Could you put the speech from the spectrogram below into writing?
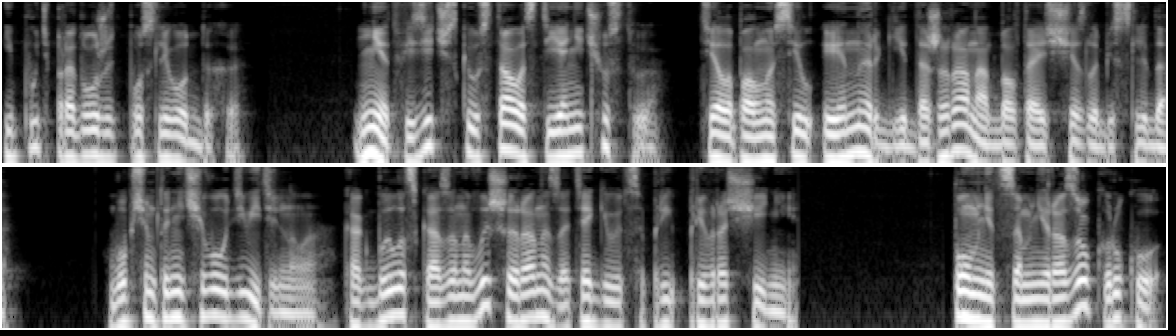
и путь продолжить после отдыха? Нет, физической усталости я не чувствую. Тело полно сил и энергии, даже рана от болта исчезла без следа. В общем-то, ничего удивительного. Как было сказано выше, раны затягиваются при превращении. Помнится, мне разок руку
